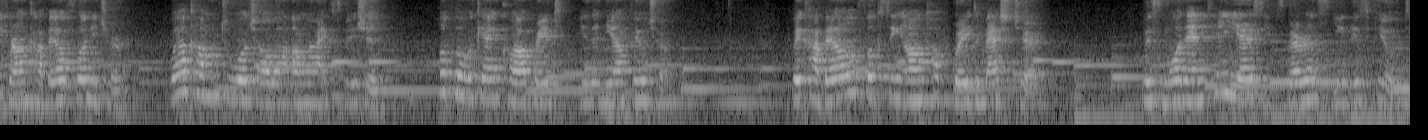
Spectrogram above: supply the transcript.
From Kabel Furniture. Welcome to watch our online exhibition. Hope we can cooperate in the near future. We Kabel focusing on top grade chair. With more than 10 years experience in this field,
